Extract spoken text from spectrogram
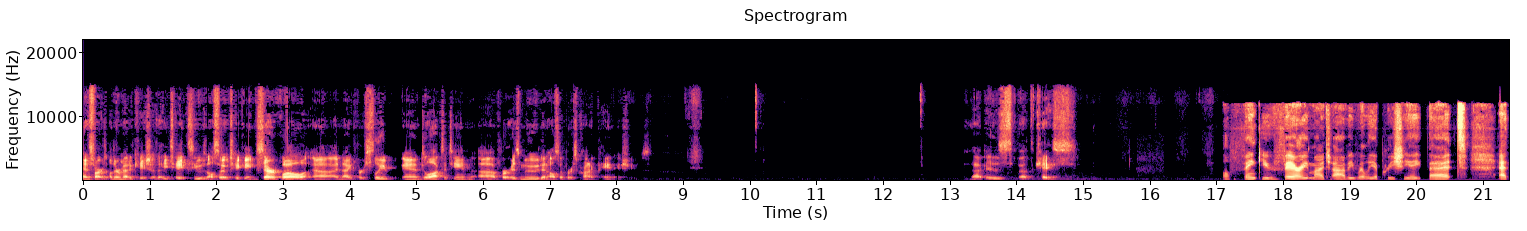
And as far as other medications that he takes, he was also taking Seroquel uh, at night for sleep and duloxetine uh, for his mood and also for his chronic pain issues. That is the case. Well, thank you very much, Avi. Really appreciate that. At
